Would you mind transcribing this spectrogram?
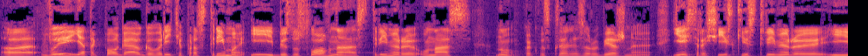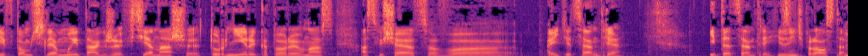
Э, вы, я так полагаю, говорите про стримы, и, безусловно, стримеры у нас, ну, как вы сказали, зарубежные. Есть российские стримеры, и в том числе мы также все наши турниры, которые у нас освещаются в IT-центре, ИТ-центре, извините, пожалуйста,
